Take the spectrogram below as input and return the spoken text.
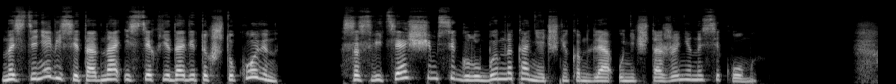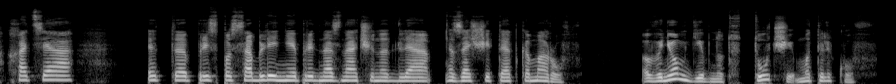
На стене висит одна из тех ядовитых штуковин со светящимся голубым наконечником для уничтожения насекомых. Хотя это приспособление предназначено для защиты от комаров. В нем гибнут тучи мотыльков.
